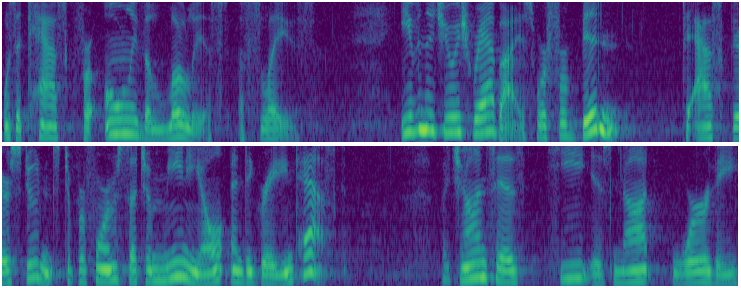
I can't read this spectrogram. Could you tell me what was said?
was a task for only the lowliest of slaves. Even the Jewish rabbis were forbidden to ask their students to perform such a menial and degrading task. But John says he is not worthy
